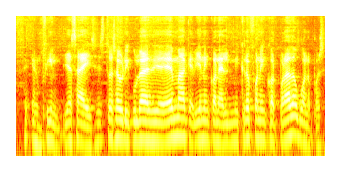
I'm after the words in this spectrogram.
en fin, ya sabéis, estos auriculares de diadema que vienen con el micrófono incorporado, bueno, pues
